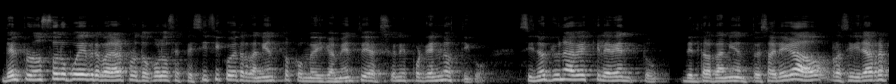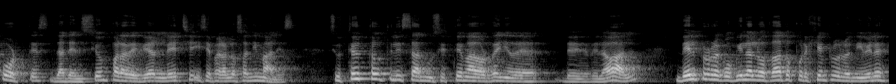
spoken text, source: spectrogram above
Delpro no solo puede preparar protocolos específicos de tratamientos con medicamentos y acciones por diagnóstico, sino que una vez que el evento del tratamiento es agregado, recibirá reportes de atención para desviar leche y separar los animales, si usted está utilizando un sistema de ordeño de, de, Laval, Delpro recopila los datos, por ejemplo, de los niveles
